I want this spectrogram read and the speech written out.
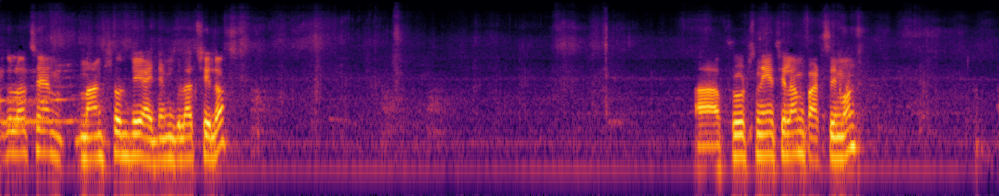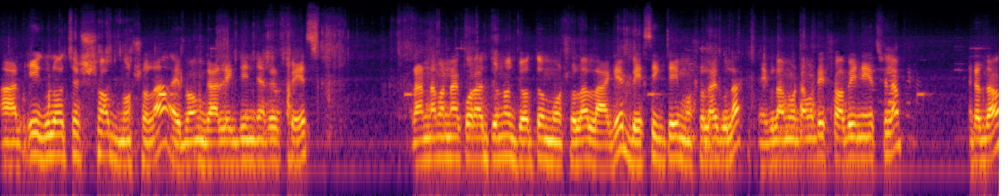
এগুলো হচ্ছে মাংসর যে আইটেমগুলো ছিল ফ্রুটস নিয়েছিলাম, পার্সিমন। আর এগুলো হচ্ছে সব মশলা এবং গার্লিক জিঞ্জারের পেস্ট রান্না বান্না করার জন্য যত মশলা লাগে বেসিক যেই মশলাগুলা, এগুলো মোটামুটি সবই নিয়েছিলাম। এটা দাও।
